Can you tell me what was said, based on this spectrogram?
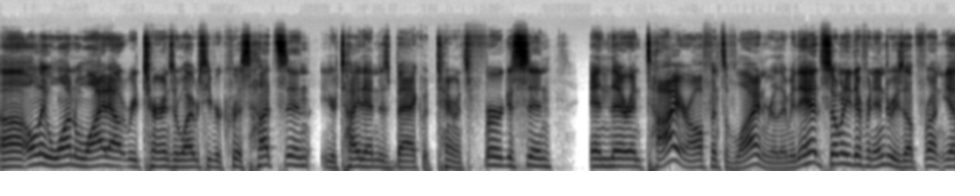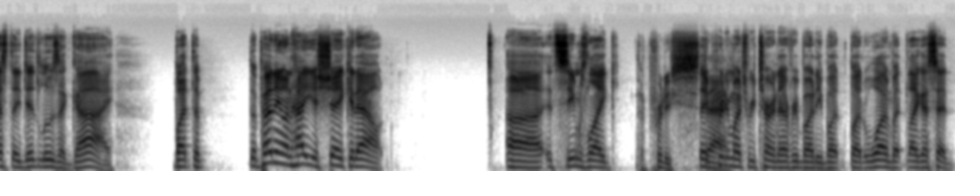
Uh, only one wideout returns and wide receiver Kris Hutson. Your tight end is back with Terrence Ferguson and their entire offensive line. Really, I mean, they had so many different injuries up front. Yes, they did lose a guy, but the depending on how you shake it out, uh, it seems like They're pretty they pretty much returned everybody but but one. But like I said,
